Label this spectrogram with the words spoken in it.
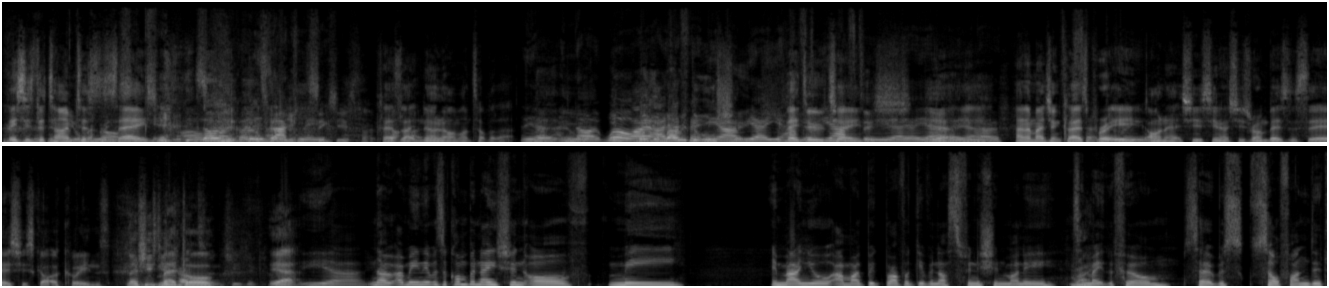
This is the time to say. six oh, years. Oh No, my god, Tell you in exactly. six years' time. Clare's like, no, no, I'm on top of that. Yeah, No, no. Well, when I, you're I married, definitely rules am. change. Yeah, you have They to, do you change. Have to. Yeah, yeah, yeah. yeah, you know. And I imagine Clare's pretty degree. on it. She's, you know, she's run businesses. She's got a queen's. No, she's Medal. She's. Yeah. Yeah. No, I mean, it was a combination of me, Emmanuel, and my big brother giving us finishing money to Right. make the film. So it was self funded.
